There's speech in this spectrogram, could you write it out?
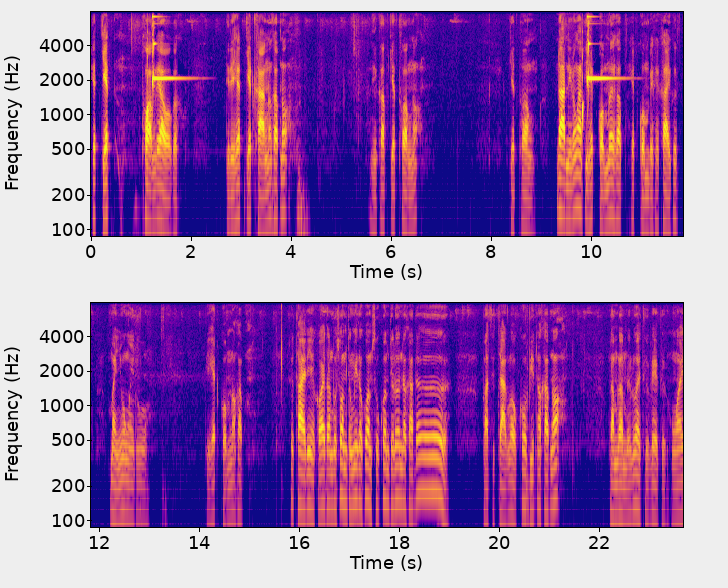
เฮ็ดเจ็ดท้องแล้วก็จะได้เฮ็ดเจ็ดขางเนาะครับเนาะ นี่ครับเจ็ดทองเนาะเจ็ดทอง ด้านนี้ต้องมาตีเฮ็ดกลมเลยครับเฮ็ดกลมไปคล้ายๆคือไม่ยุ่งไม่ดูตีเฮ็ดกลมเนาะครับ สุดท้ายนี่ขอให้ท่านผู้ชมจงมีแต่ความสุขความเจริญนะครับ เด้อปราศจากโรคโควิดเนาะครับเนาะลำลำเรื่อยๆถือเลขถือหวย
